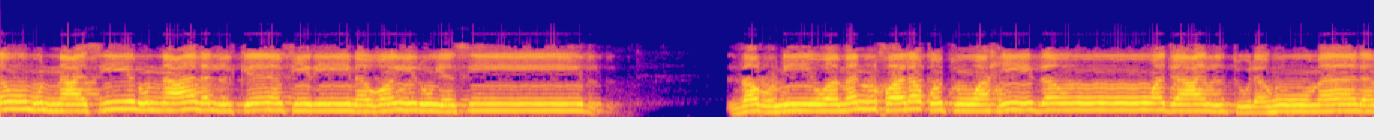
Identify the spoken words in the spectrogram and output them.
يوم عسير على الكافرين غير يسير. ذرني ومن خلقت وحيدا وجعلت له مالا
